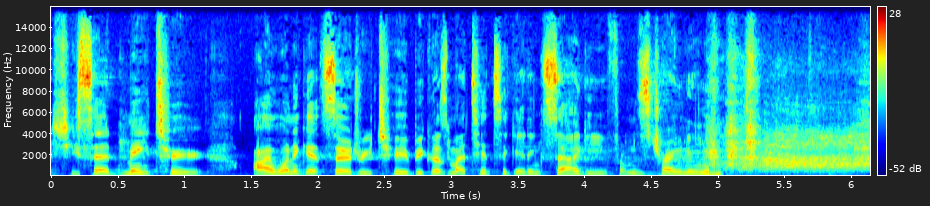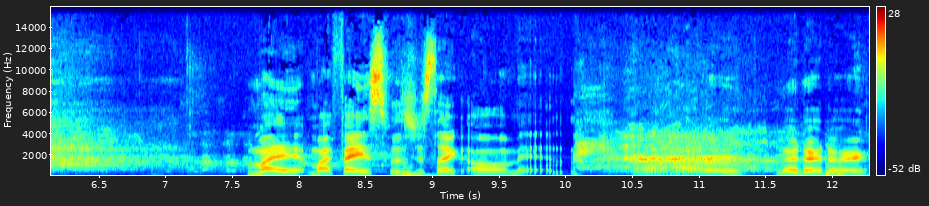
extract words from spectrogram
she said, "Me too." I want to get surgery too because my tits are getting saggy from this training. my my face was just like, oh man, oh no, no, no, no.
